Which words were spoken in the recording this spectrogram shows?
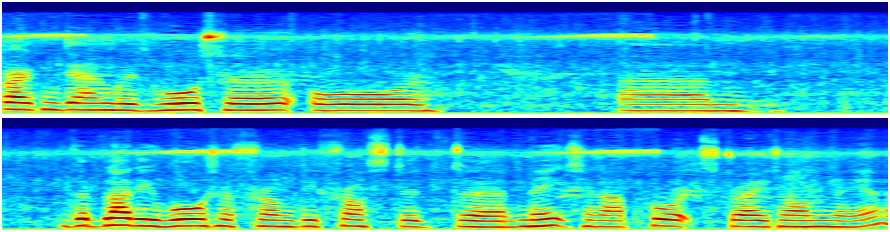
broken down with water or um, the bloody water from defrosted uh, meat and I pour it straight on there.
